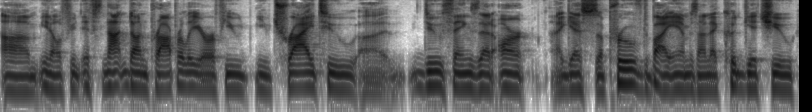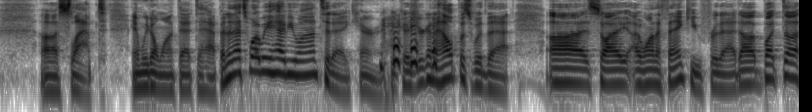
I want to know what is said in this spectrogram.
um, you know, if, you, if it's not done properly, or if you you try to uh, do things that aren't, I guess, approved by Amazon, that could get you uh, slapped, and we don't want that to happen. And that's why we have you on today, Karon, because you're going to help us with that. Uh, so I, I want to thank you for that. Uh, but uh,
